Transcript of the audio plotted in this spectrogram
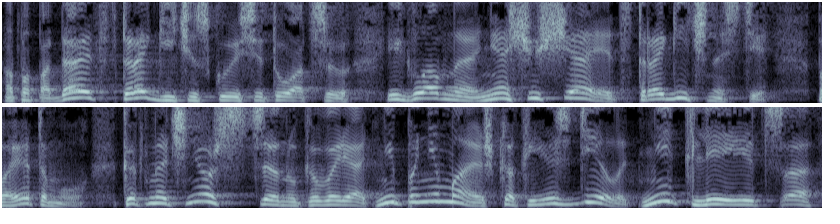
а попадает в трагическую ситуацию и, главное, не ощущает трагичности. Поэтому, как начнешь сцену ковырять, не понимаешь, как ее сделать, не клеится.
